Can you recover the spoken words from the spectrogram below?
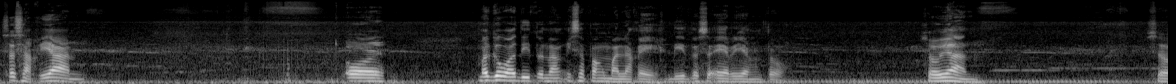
sasakyan. Or magawa dito ng isa pang malaki dito sa areang to. So yan. So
